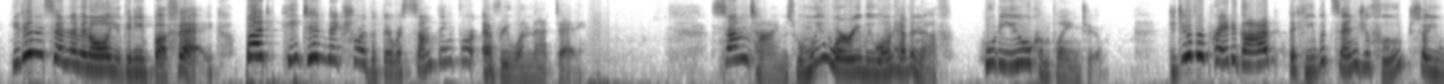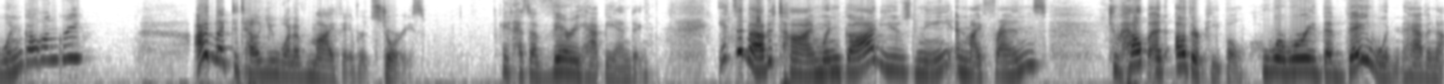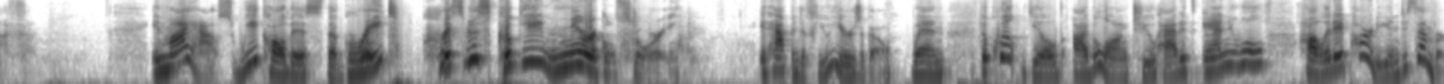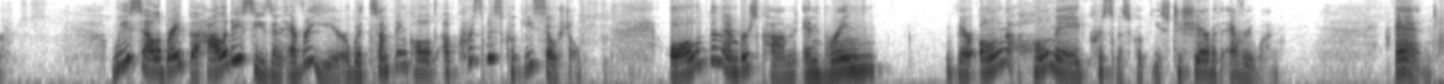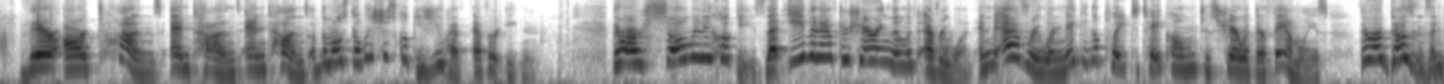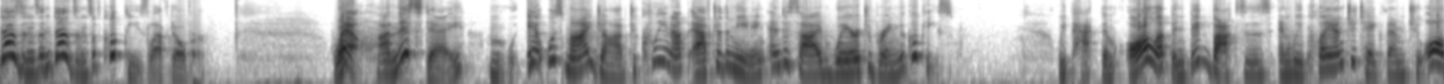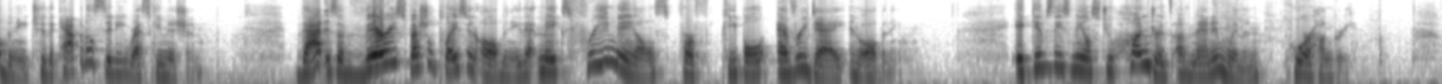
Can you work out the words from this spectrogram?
He didn't send them an all you can eat buffet, but he did make sure that there was something for everyone that day. Sometimes when we worry we won't have enough, who do you complain to? Did you ever pray to God that He would send you food so you wouldn't go hungry? I'd like to tell you one of my favorite stories. It has a very happy ending. It's about a time when God used me and my friends to help other people who were worried that they wouldn't have enough. In my house, we call this the Great Christmas Cookie Miracle Story. It happened a few years ago when the quilt guild I belong to had its annual holiday party in December. We celebrate the holiday season every year with something called a Christmas cookie social. All of the members come and bring their own homemade Christmas cookies to share with everyone. And there are tons and tons and tons of the most delicious cookies you have ever eaten. There are so many cookies that even after sharing them with everyone and everyone making a plate to take home to share with their families, there are dozens and dozens and dozens of cookies left over. Well, on this day, it was my job to clean up after the meeting and decide where to bring the cookies. We packed them all up in big boxes and we planned to take them to Albany to the Capital City Rescue Mission. That is a very special place in Albany that makes free meals for people every day in Albany. It gives these meals to hundreds of men and women who are hungry.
